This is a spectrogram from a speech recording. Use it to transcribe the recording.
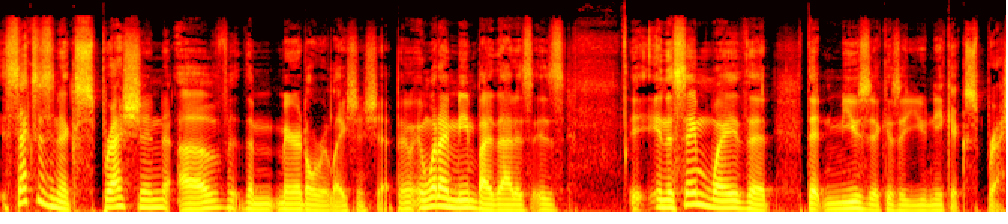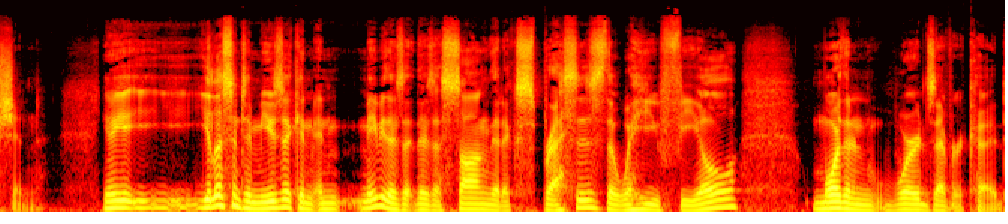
sex is an expression of the marital relationship. And, and what I mean by that is is in the same way that that music is a unique expression. You know you, you listen to music and, and maybe there's a, there's a song that expresses the way you feel more than words ever could.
